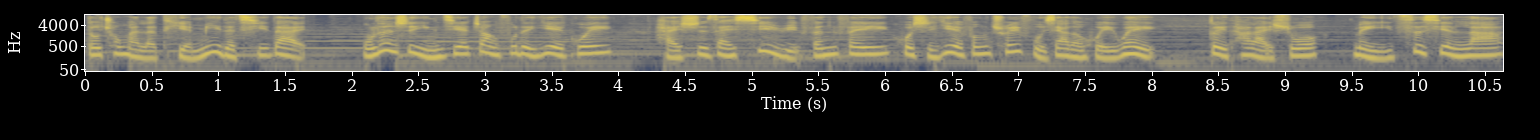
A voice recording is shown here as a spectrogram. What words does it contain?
都充满了甜蜜的期待。无论是迎接丈夫的夜归，还是在细雨纷飞或是夜风吹拂下的回味，对她来说，每一次线拉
